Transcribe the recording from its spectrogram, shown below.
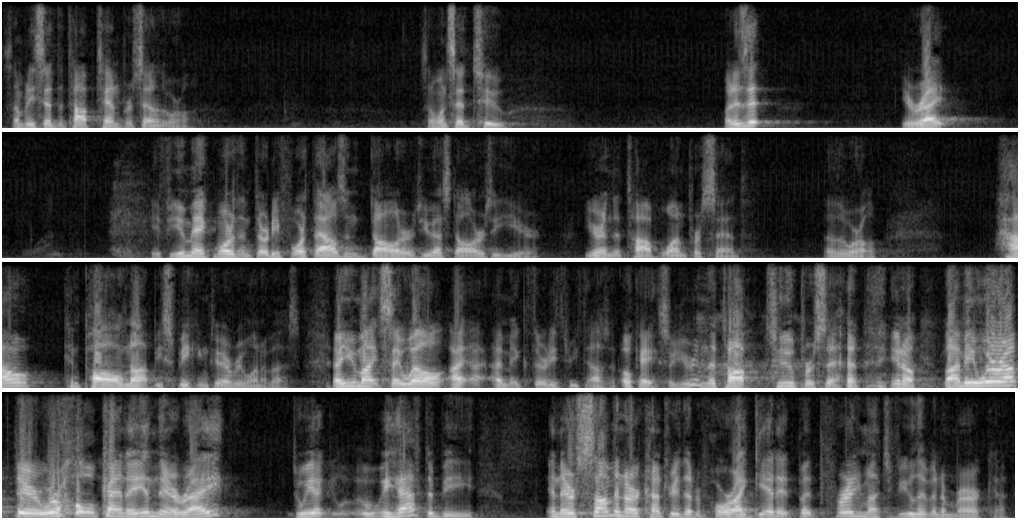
Somebody said the top 10% of the world. Someone said two. What is it? You're right. If you make more than $34,000 US dollars a year, you're in the top 1% of the world. How can Paul not be speaking to every one of us? Now you might say, well, I, I make 33,000. Okay, so you're in the top 2%. you know, I mean, we're up there. We're all kind of in there, right? Do we, we have to be. And there's some in our country that are poor, I get it, but pretty much if you live in America,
